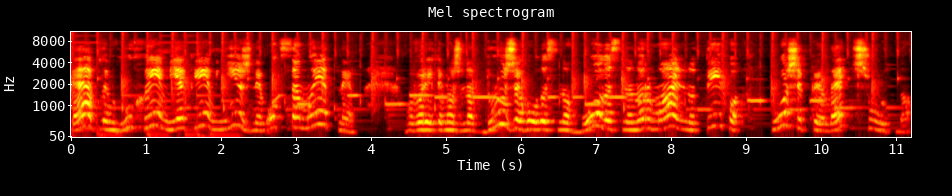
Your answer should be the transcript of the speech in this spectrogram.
теплим, глухим, м'яким, ніжним, оксамитним. Говорити можна дуже голосно, голосно, нормально, тихо, пошепки ледь чутно.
